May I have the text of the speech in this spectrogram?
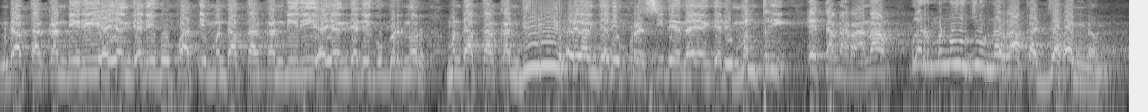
mendaftarkan diri yang jadi bupati mendaftarkan diri yang jadi gubernur mendaftarkan diri yang jadi presiden yang jadi menteri. Eh tangan bermenuju neraka jahanam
